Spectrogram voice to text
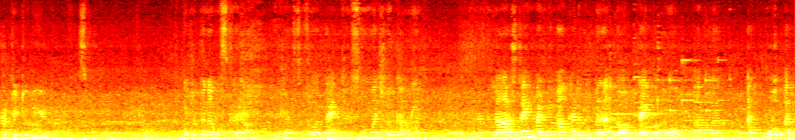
happy to be a ಎಲ್ರಿಗೂ ನಮಸ್ಕಾರ. First of all thank you so much for coming last time ಬನ್ನಿ ಮಾತಾಡೋದು ಬರೋದು ಲಾಂಗ್ ಟೈಮ್ ಅಗೋ ಅದು ಅದು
